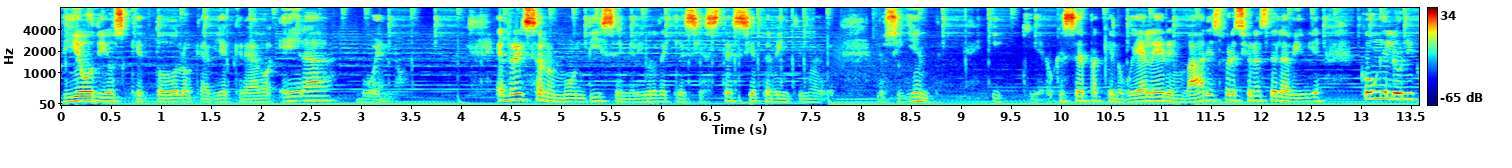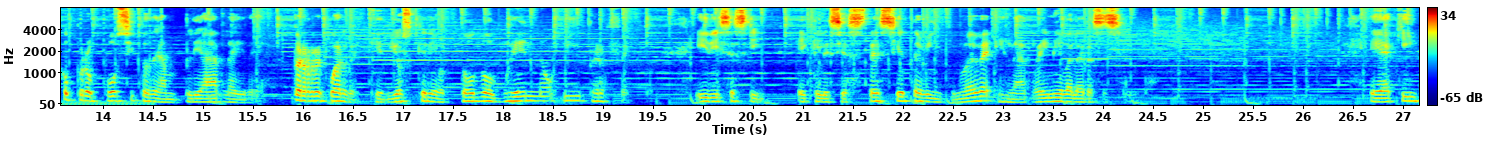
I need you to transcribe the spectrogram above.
vio Dios que todo lo que había creado era bueno. El rey Salomón dice en el libro de Eclesiastés 7:29 lo siguiente, y quiero que sepa que lo voy a leer en varias versiones de la Biblia con el único propósito de ampliar la idea. Pero recuerde que Dios creó todo bueno y perfecto. Y dice así, Eclesiastés 7:29 en la Reina Valera 60. He aquí,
